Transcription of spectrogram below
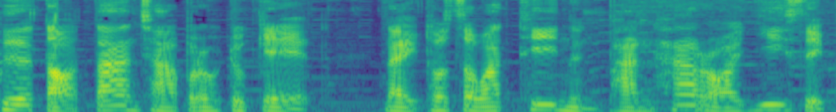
เพื่อต่อต้านชาวโปรตุเกสในทศวรรษที่ 1520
